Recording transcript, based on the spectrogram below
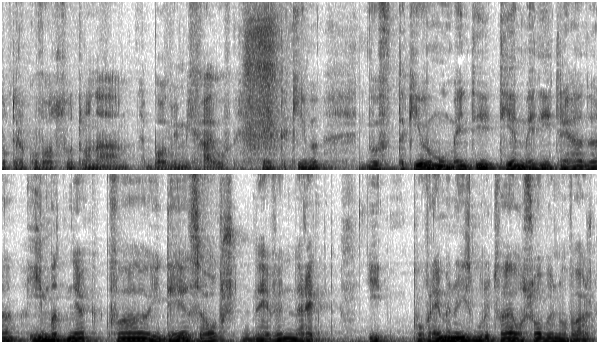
под ръководството на Боби Михайлов. Е, такива. В такива моменти тия медии трябва да имат някаква идея за общ дневен ред. И по време на избори това е особено важно.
